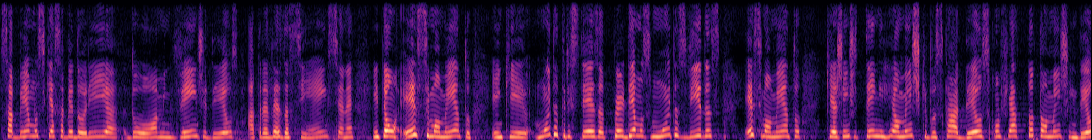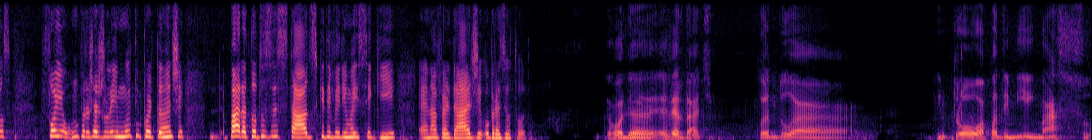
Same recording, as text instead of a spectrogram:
Sabemos que a sabedoria do homem vem de Deus através da ciência, né? Então, esse momento em que muita tristeza, perdemos muitas vidas, esse momento que a gente tem realmente que buscar a Deus, confiar totalmente em Deus, foi um projeto de lei muito importante para todos os estados que deveriam aí seguir, é, na verdade, o Brasil todo. Olha, é verdade. Quando a... entrou a pandemia em março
